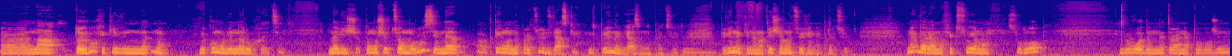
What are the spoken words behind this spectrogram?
е, на той рух, який він ну, в якому він не рухається. Навіщо? Тому що в цьому русі не, активно не працюють зв'язки, відповідно м'язи не працюють. Відповідно, кінематичні ланцюги не працюють. Ми беремо, фіксуємо суглоб, виводимо в нейтральне положення.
